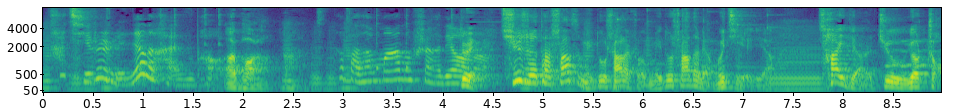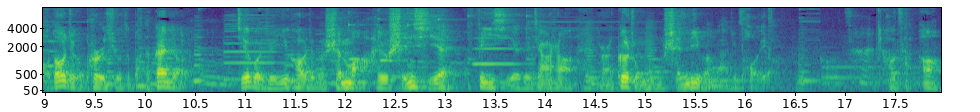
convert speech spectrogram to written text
他骑着人家的孩子跑了，啊跑了。他把他妈都杀掉了。对，其实他杀死美杜莎的时候，美杜莎的两个姐姐啊，差一点就要找到这个珀尔修斯把他干掉了，结果就依靠这个神马还有神鞋、飞鞋，再加上反正各种神力吧，就跑掉了，好惨啊。好惨啊。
